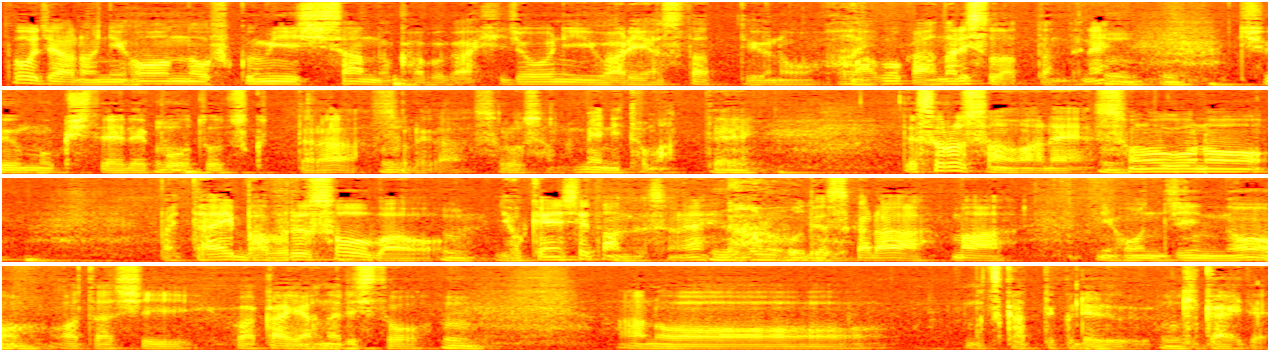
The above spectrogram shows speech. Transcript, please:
当時あの日本の含み資産の株が非常に割安だっていうのを、はい、まあ、僕はアナリストだったんでね、うんうん、注目してレポートを作ったら、それがソロさんの目に留まって、でソロさんはね、その後のぱり大バブル相場を予見してたんですよね、うん、なるほど。ですからまあ日本人の私、若いアナリストを、うん、あのー、まあ、使ってくれる機会で、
